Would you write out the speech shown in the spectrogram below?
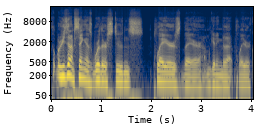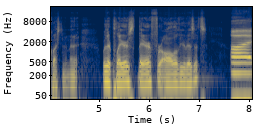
The reason I'm saying is, were there students, players there? I'm getting to that player question in a minute. Were there players there for all of your visits? Uh,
